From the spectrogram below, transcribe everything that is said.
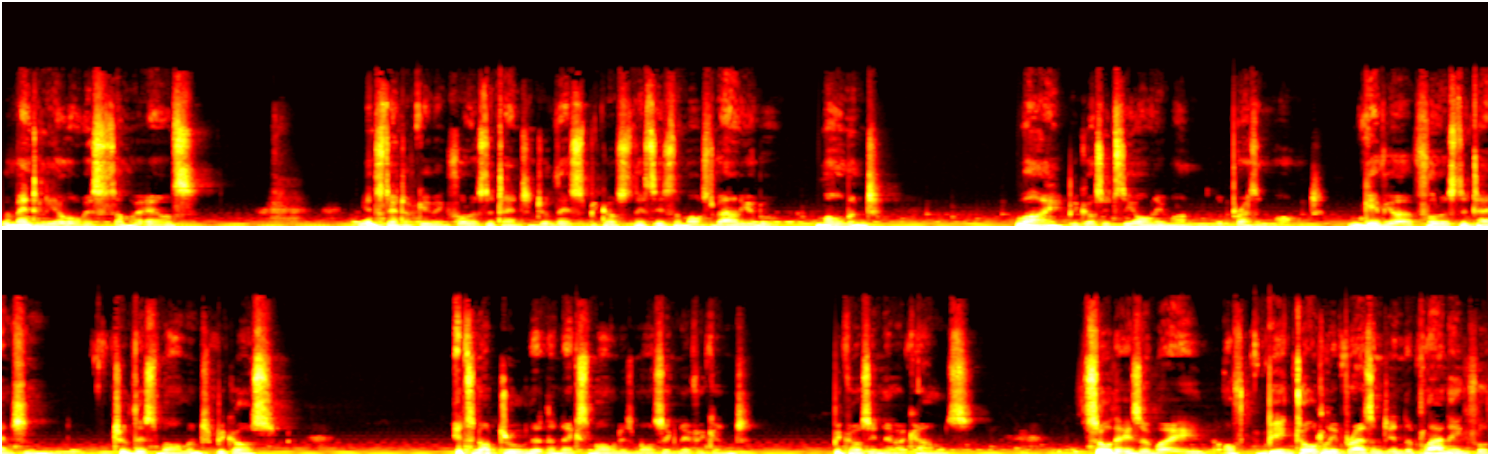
Mentally, are always somewhere else. Instead of giving fullest attention to this, because this is the most valuable moment. Why? Because it's the only one, the present moment. Give your fullest attention to this moment because it's not true that the next moment is more significant because it never comes. So there is a way of being totally present in the planning for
